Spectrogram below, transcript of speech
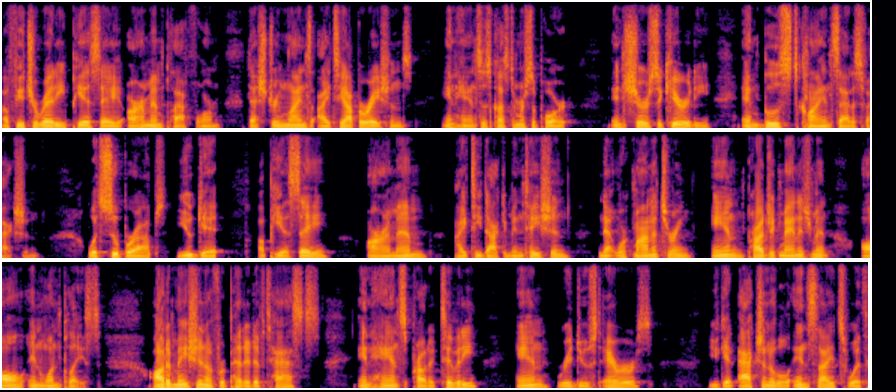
a future ready PSA RMM platform that streamlines IT operations, enhances customer support, ensures security, and boosts client satisfaction. With SuperOps, you get a PSA, RMM, IT documentation, network monitoring, and project management all in one place. Automation of repetitive tasks, enhanced productivity, and reduced errors. You get actionable insights with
